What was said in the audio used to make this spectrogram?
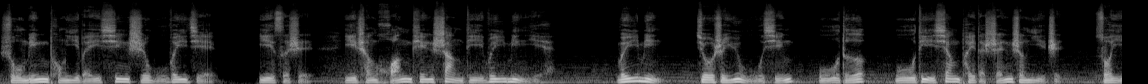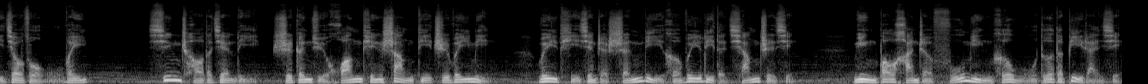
署名统一为新时武威节，意思是已成皇天上帝威命也。威命就是与五行、五德。五帝相配的神圣意志，所以叫做武威。新朝的建立是根据皇天上帝之威命，威体现着神力和威力的强制性，命包含着福命和武德的必然性。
